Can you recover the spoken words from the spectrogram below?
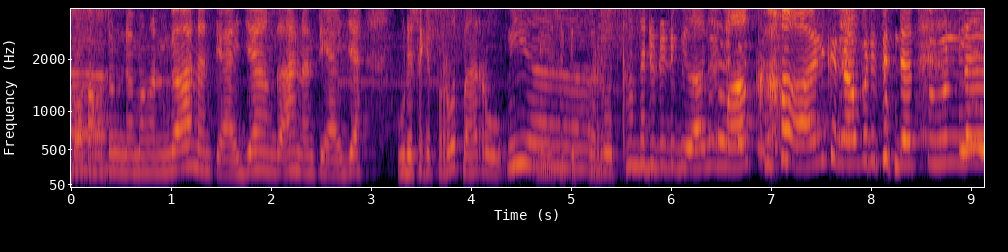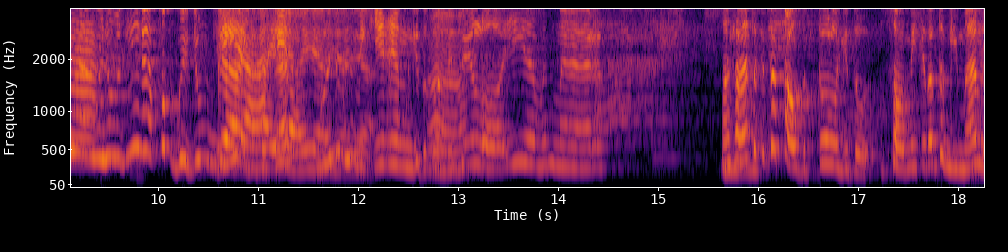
kalau tamu tuh nunda makan enggak nanti aja enggak nanti aja udah sakit perut baru Iya. sakit perut kan tadi udah dibilangin makan kenapa ditunda-tunda Iya, ujung-ujungnya repot gue juga Iya, gitu kan. iya, iya, gue juga iya, iya. mikirin gitu kondisi lo. Iya benar. Masalah tuh kita tahu betul gitu suami kita tuh gimana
